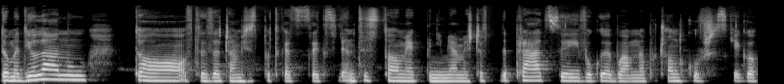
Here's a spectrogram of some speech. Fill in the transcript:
do Mediolanu, to wtedy zaczęłam się spotykać z eksidentystą, jakby nie miałam jeszcze wtedy pracy i w ogóle byłam na początku wszystkiego,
